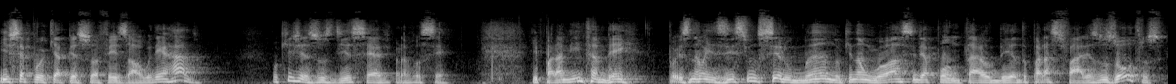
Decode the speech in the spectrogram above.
isso é porque a pessoa fez algo de errado, o que Jesus diz serve para você. E para mim também, pois não existe um ser humano que não goste de apontar o dedo para as falhas dos outros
